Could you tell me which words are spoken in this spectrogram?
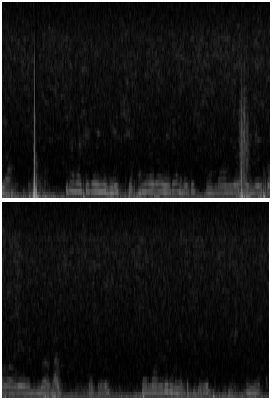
ya. Bir de bir oyuna giriş yapamıyorum. Neden? Burada sonlandırma giriş olaylarım böyle başladım. Sonlandırmayabilirim. Yok.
